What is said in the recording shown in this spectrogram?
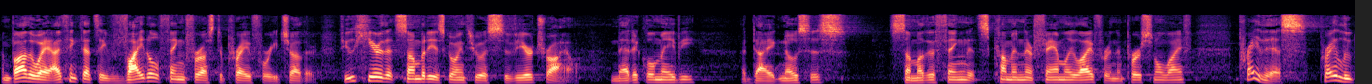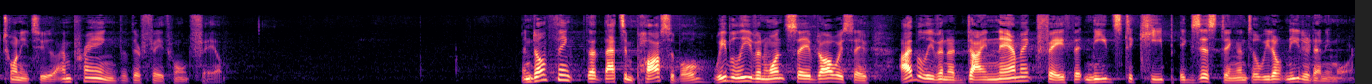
And by the way, I think that's a vital thing for us to pray for each other. If you hear that somebody is going through a severe trial, medical maybe, a diagnosis, some other thing that's come in their family life or in their personal life, pray this. Pray Luke 22. I'm praying that their faith won't fail. And don't think that that's impossible. We believe in once saved, always saved. I believe in a dynamic faith that needs to keep existing until we don't need it anymore.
